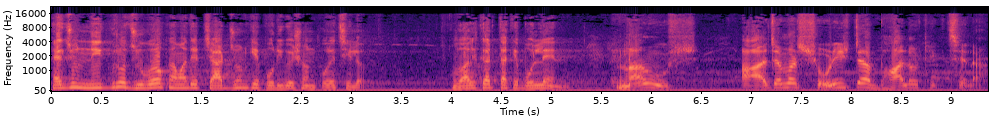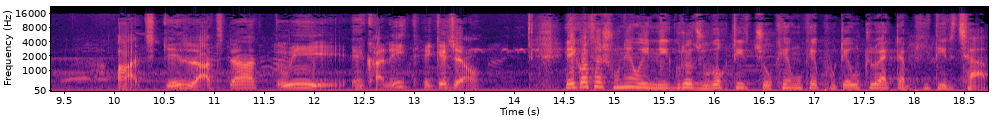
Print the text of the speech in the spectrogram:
একজন নিগ্র যুবক আমাদের চারজনকে পরিবেশন করেছিল। ওয়ালকার তাকে বললেন মাউস আজ আমার শরীরটা ভালো ঠেকছে না। আজকের রাতটা তুমি এখানেই থেকে যাও। এই কথা শুনে ওই নিগ্র যুবকটির চোখে মুখে ফুটে উঠল একটা ভীতির ছাপ।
